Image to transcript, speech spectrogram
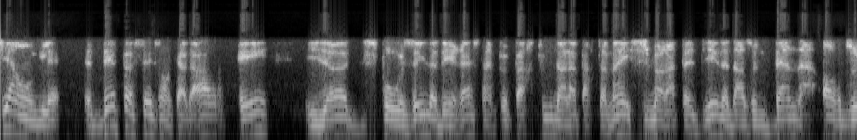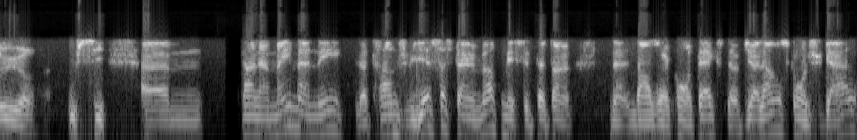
scie à onglet, a dépecé son cadavre et il a disposé des restes un peu partout dans l'appartement. Et si je me rappelle bien, dans une benne à ordures aussi. Euh, dans la même année, le 30 juillet, ça c'était un meurtre, mais c'était un dans un contexte de violence conjugale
